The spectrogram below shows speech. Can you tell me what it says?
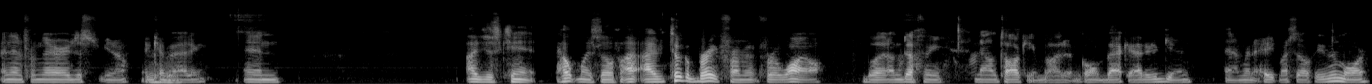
And then from there, it just, you know, it kept Mhm. adding. And I just can't help myself. I, I took a break from it for a while, but I'm definitely, now I'm talking about it. I'm going back at it again, and I'm going to hate myself even more.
